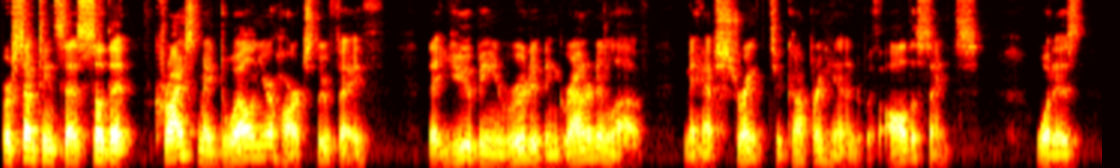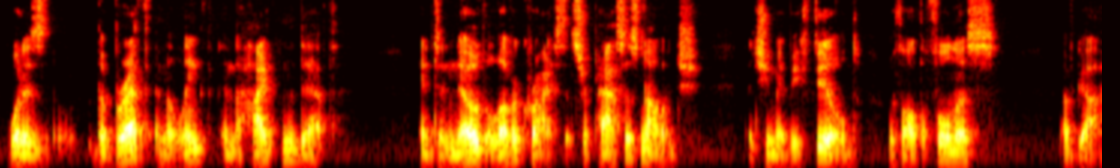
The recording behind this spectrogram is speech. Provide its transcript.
Verse 17 says, So that Christ may dwell in your hearts through faith, that you, being rooted and grounded in love, may have strength to comprehend with all the saints what is what is the breadth and the length and the height and the depth, and to know the love of Christ that surpasses knowledge, that you may be filled with all the fullness of God.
